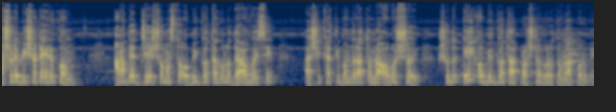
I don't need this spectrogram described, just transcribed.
আসলে বিষয়টা এরকম, আমাদের যে সমস্ত অভিজ্ঞতাগুলো দেওয়া হয়েছে শিক্ষার্থী বন্ধুরা, তোমরা অবশ্যই শুধু এই অভিজ্ঞতার প্রশ্নগুলো তোমরা পড়বে।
